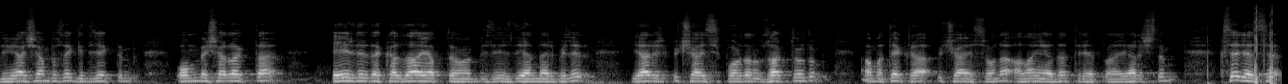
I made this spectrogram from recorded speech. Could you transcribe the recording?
Dünya Şampiyonası'na gidecektim. 15 Aralık'ta Eğirdir'de kaza yaptığımı bizi izleyenler bilir. Yarış 3 ay spordan uzak durdum. Ama tekrar 3 ay sonra Alanya'da triatlona yarıştım. Kısacası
